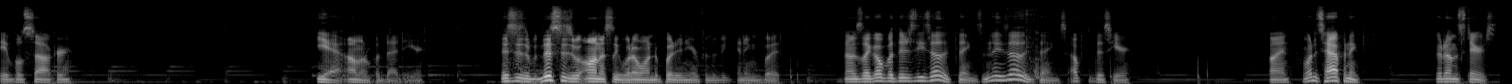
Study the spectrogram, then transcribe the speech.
Table soccer. Yeah, I'm gonna put that here. This is this is honestly what I wanted to put in here from the beginning, but I was like, oh, but there's these other things and these other things. I'll put this here. Fine. What is happening? Go down the stairs.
